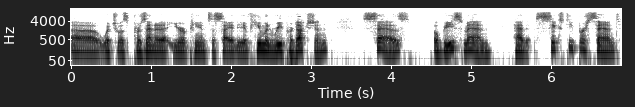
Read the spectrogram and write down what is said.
uh, which was presented at European Society of Human Reproduction, says obese men had 60%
